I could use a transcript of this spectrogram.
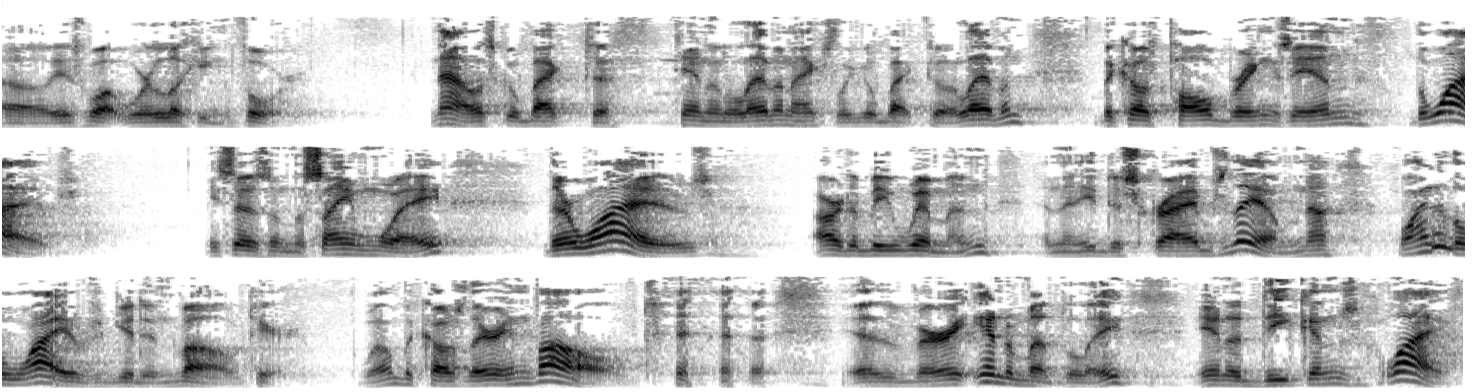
uh, is what we're looking for. Now let's go back to 10 and 11, actually go back to 11, because Paul brings in the wives. He says, in the same way, their wives are to be women, and then he describes them. Now, why do the wives get involved here? Well, because they're involved very intimately in a deacon's life.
